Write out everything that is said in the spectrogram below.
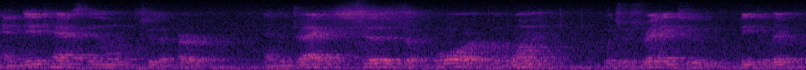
and did cast them to the earth. And the dragon stood before the woman, which was ready to be delivered,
